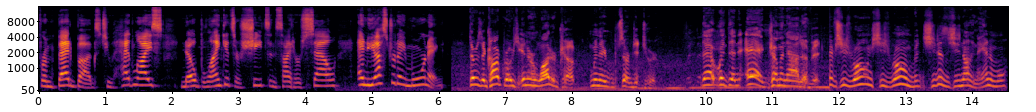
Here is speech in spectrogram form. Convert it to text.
from bed bugs to head lice, no blankets or sheets inside her cell, and yesterday morning, there was a cockroach in her water cup when they served it to her. That with an egg coming out of it. If she's wrong, she's wrong, but she doesn't she's not an animal.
